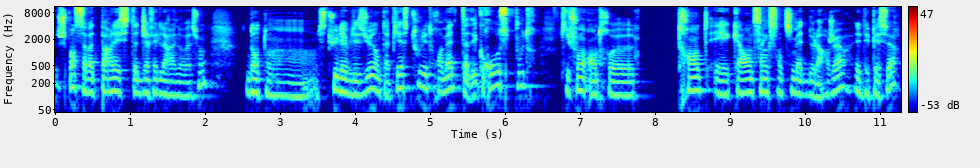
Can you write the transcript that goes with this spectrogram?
je pense que ça va te parler si tu as déjà fait de la rénovation dans ton, si tu lèves les yeux dans ta pièce, tous les 3 mètres, tu as des grosses poutres qui font entre 30 et 45 cm de largeur et d'épaisseur.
